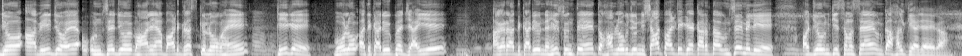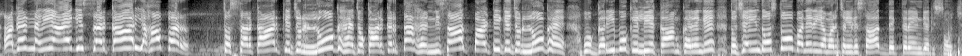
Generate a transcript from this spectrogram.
जो अभी जो है उनसे जो हमारे यहाँ बाढ़ग्रस्त के लोग हैं ठीक है वो लोग अधिकारियों पे जाइए। अगर अधिकारी नहीं सुनते हैं तो हम लोग जो निषाद पार्टी के कार्यकर्ता उनसे मिलिए और जो उनकी समस्या है उनका हल किया जाएगा। अगर नहीं आएगी सरकार यहाँ पर तो सरकार के जो लोग हैं, जो कार्यकर्ता है, निषाद पार्टी के जो लोग हैं, वो गरीबों के लिए काम करेंगे। तो जय हिंद दोस्तों, बने रहिए हमारे चैनल के साथ, देखते रहे इंडिया की सोच।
